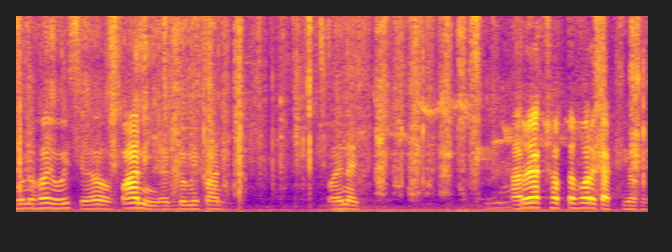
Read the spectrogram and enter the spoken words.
মনে হয় হয়েছে ও, পানি, একদমই পানি। হয় নাই? আরও এক সপ্তাহ পরে কাটতে হবে।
